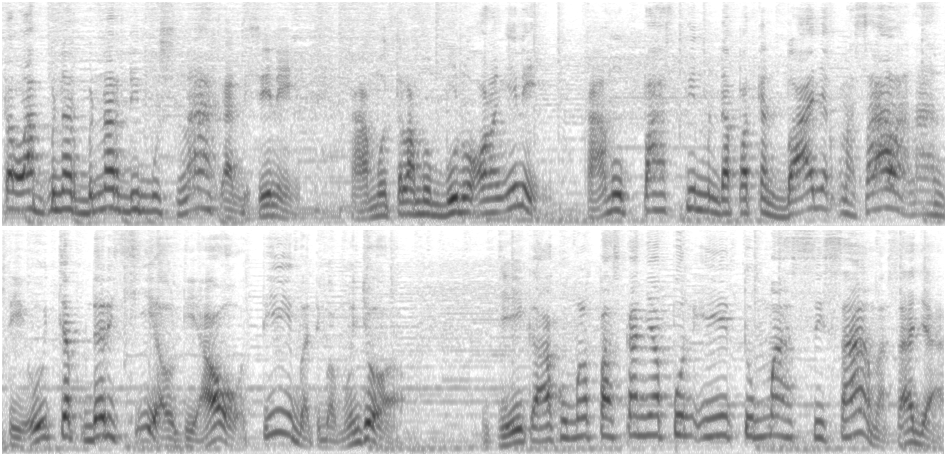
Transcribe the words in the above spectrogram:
telah benar-benar dimusnahkan di sini. Kamu telah membunuh orang ini kamu pasti mendapatkan banyak masalah nanti. Ucap dari Xiao Diao tiba-tiba muncul. Jika aku melepaskannya pun itu masih sama saja.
